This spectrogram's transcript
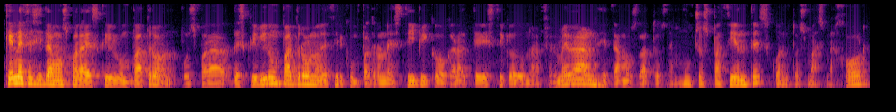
¿Qué necesitamos para describir un patrón? Pues para describir un patrón o decir que un patrón es típico o característico de una enfermedad necesitamos datos de muchos pacientes, cuantos más mejor,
